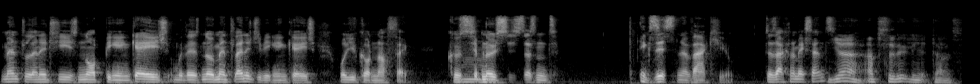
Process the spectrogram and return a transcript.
mental energy is not being engaged, and when there's no mental energy being engaged, well, you've got nothing because mm. hypnosis doesn't exist in a vacuum. Does that kind of make sense? Yeah, absolutely, it does.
